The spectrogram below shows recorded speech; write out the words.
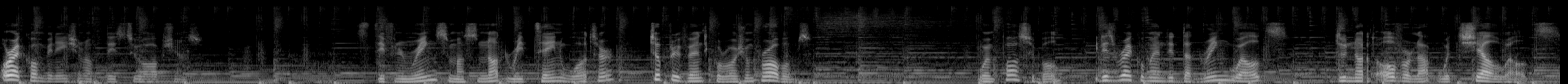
or a combination of these two options. Stiffening rings must not retain water to prevent corrosion problems. When possible, it is recommended that ring welds do not overlap with shell welds.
